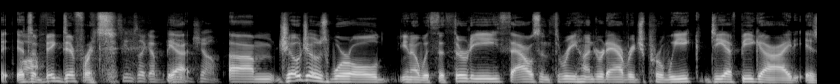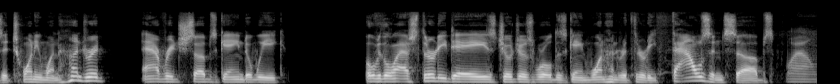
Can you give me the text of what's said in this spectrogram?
It- It's a big difference. It seems like a big yeah. jump. um, JoJo's World, you know, with the 30,300 average per week, DFB guide is at 2,100 average subs gained a week. Over the last 30 days, JoJo's World has gained 130,000 subs. Wow.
